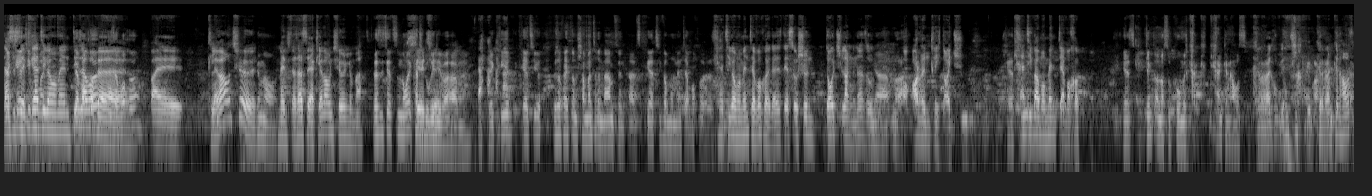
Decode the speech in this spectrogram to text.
Das ist der kreative Moment der dieser Woche, Woche. dieser Woche. Bei Clever und Schön. Genau. Mensch, das hast du ja clever und schön gemacht. Das ist jetzt eine neue Schön, Kategorie, schön. die wir haben. Der kre kreative, müssen wir vielleicht noch einen charmanteren Namen finden als kreativer Moment der Woche. Das Kreativer Moment der Woche. Der ist, der ist so schön deutsch lang, ne? So Ja, ordentlich deutsch. kreativ. Kreativer Moment der Woche. Ja, es klingt auch noch so komisch. Krank Krankenhaus. Krank Krankenhaus?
